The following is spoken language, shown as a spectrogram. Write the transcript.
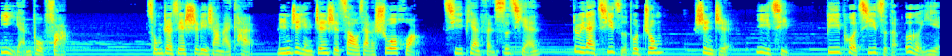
一言不发。从这些事例上来看，林志颖真是造下了说谎。欺骗粉丝钱，对待妻子不忠，甚至一起逼迫妻子的恶业。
